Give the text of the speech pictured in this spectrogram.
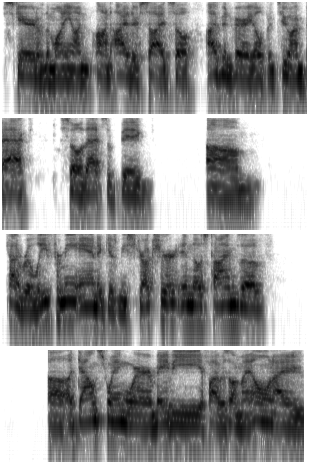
scared of the money on on either side. So I've been very open too. I'm backed, so that's a big um, kind of relief for me, and it gives me structure in those times of uh, a downswing where maybe if I was on my own, I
